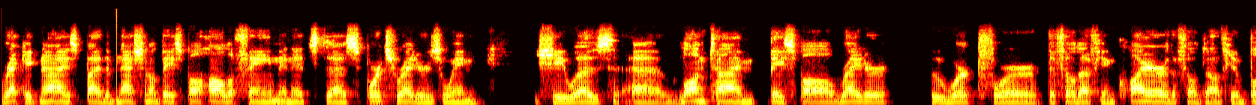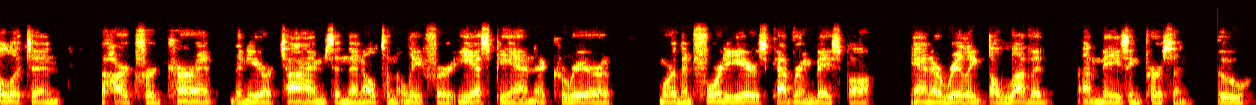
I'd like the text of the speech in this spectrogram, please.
recognized by the National Baseball Hall of Fame in its uh, sports writers wing. She was a longtime baseball writer who worked for the Philadelphia Inquirer, the Philadelphia Bulletin, the Hartford Courant, the New York Times, and then ultimately for ESPN, a career of more than 40 years covering baseball, and a really beloved, amazing person who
